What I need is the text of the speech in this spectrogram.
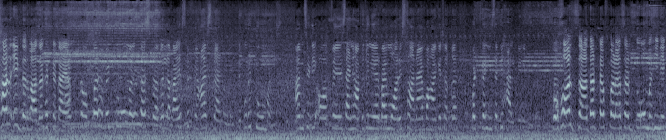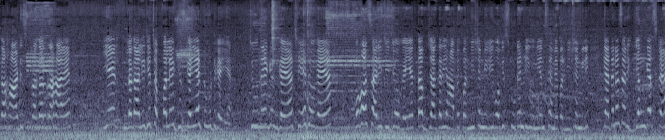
हर एक दरवाज़ा खटखटाया। प्रॉपर हमें टू मंथ्स का स्ट्रगल लगाया सिर्फ़ यहाँ स्टैंड होने के पूरे two months M C D office and यहाँ पे जो नियर बाय मॉरिस थाना है वहाँ के चक्कर बट कहीं से भी हेल्प ही नहीं मिली। बहुत ज़्यादा टफ पड़ा सर। दो महीने का हार्ड स्ट्रगल रहा है। ये लगा लीजिए चप्पलें घिस गई हैं टूट गई हैं। जूते घिस गए हैं छेद हो गए हैं। बहुत सारी चीज़ें हो गई हैं। तब जाकर यहाँ पे परमिशन मिली वो भी स्टूडेंट यूनियन से हमें परमिशन मिली। कहते हैं ना सर यंगेस्ट है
